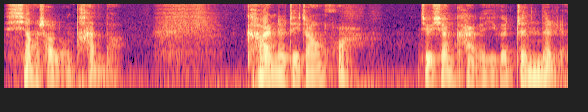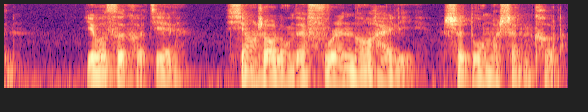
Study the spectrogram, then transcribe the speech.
项少龙叹道：“看着这张画，就像看着一个真的人。由此可见，项少龙在夫人脑海里是多么深刻了。”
